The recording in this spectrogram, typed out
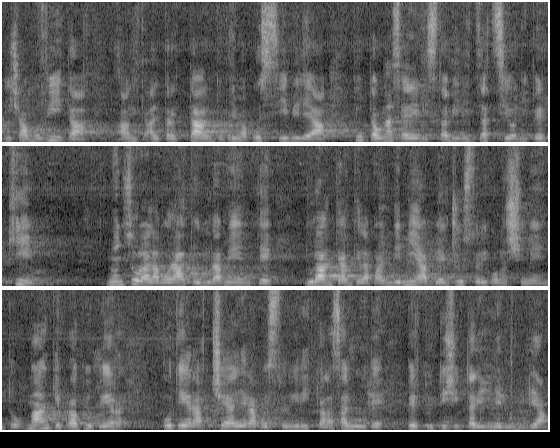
diciamo, vita altrettanto prima possibile a tutta una serie di stabilizzazioni per chi non solo ha lavorato duramente durante anche la pandemia abbia il giusto riconoscimento, ma anche proprio per poter accedere a questo diritto alla salute per tutti i cittadini dell'Umbria.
